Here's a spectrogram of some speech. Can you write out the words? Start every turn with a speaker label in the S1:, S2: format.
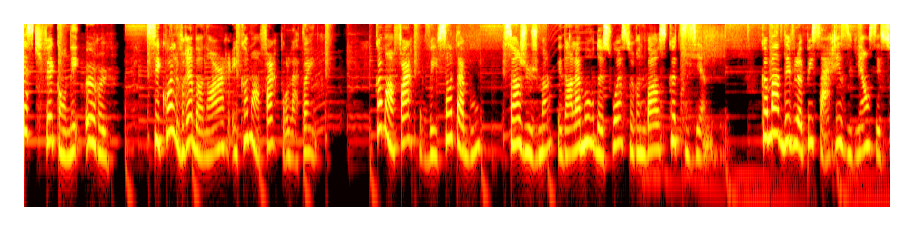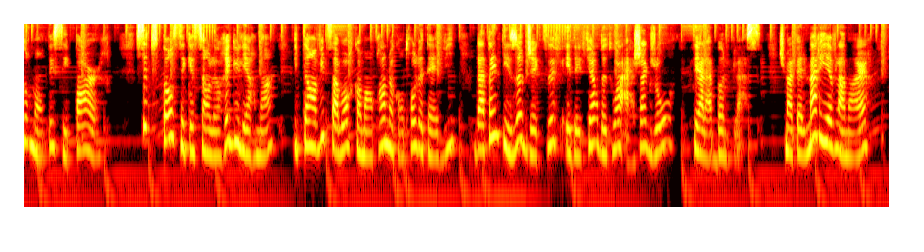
S1: Qu'est-ce qui fait qu'on est heureux? C'est quoi le vrai bonheur et comment faire pour l'atteindre? Comment faire pour vivre sans tabou, sans jugement et dans l'amour de soi sur une base quotidienne? Comment développer sa résilience et surmonter ses peurs? Si tu te poses ces questions-là régulièrement et que tu as envie de savoir comment prendre le contrôle de ta vie, d'atteindre tes objectifs et d'être fier de toi à chaque jour, tu es à la bonne place. Je m'appelle Marie-Ève Lamère,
